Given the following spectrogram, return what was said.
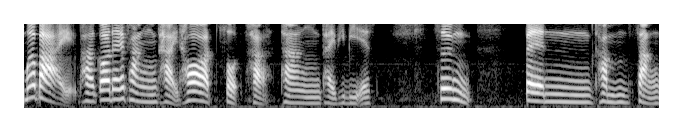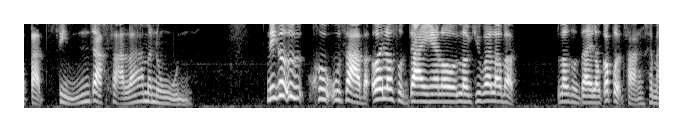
เมื่อบ่ายพาก็ได้ฟังถ่ายทอดสดค่ะ ทางไทย PBS ซึ่งเป็นคำสั่งตัดสินจากสารรัฐธรรมนูญ นี่ก็คืออุตส่าห์แบบเอ้ยเราสนใจไงเราเราคิดว่าเราแบบเราสนใจเราก็เปิดฟังใช่ไหม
